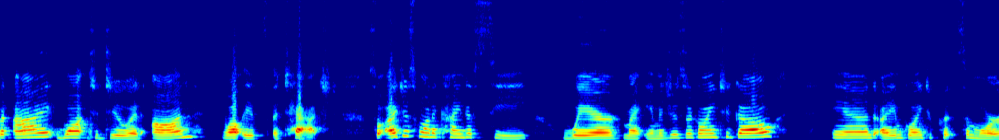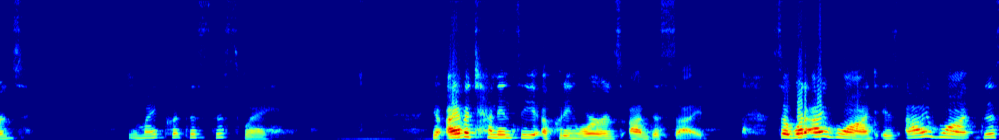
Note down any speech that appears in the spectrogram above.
but I want to do it on while it's attached. So I just want to kind of see where my images are going to go and I am going to put some words. You might put this this way. You know, I have a tendency of putting words on this side. So what I want is I want this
